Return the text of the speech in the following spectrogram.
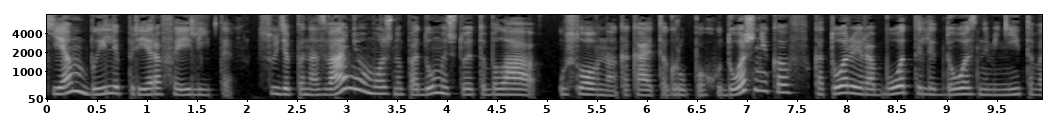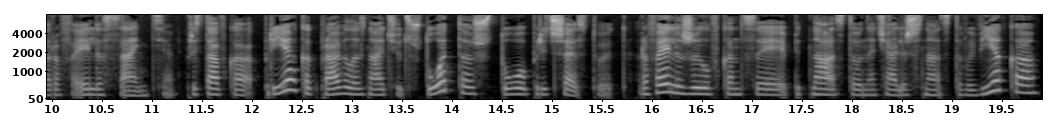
Кем были прерафаэлиты? Судя по названию, можно подумать, что это была условно какая-то группа художников, которые работали до знаменитого Рафаэля Санти. Приставка «пре», как правило, значит что-то, что предшествует. Рафаэль жил в конце 15-го, начале 16 века.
